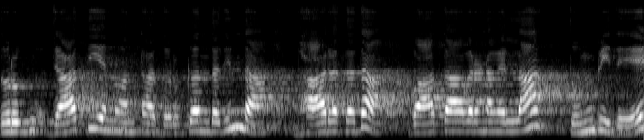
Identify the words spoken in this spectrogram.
ದುರ್ಗ್, ಜಾತಿ ಎನ್ನುವಂತಹ ದುರ್ಗಂಧದಿಂದ ಭಾರತದ ವಾತಾವರಣವೆಲ್ಲ ತುಂಬಿದೆ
